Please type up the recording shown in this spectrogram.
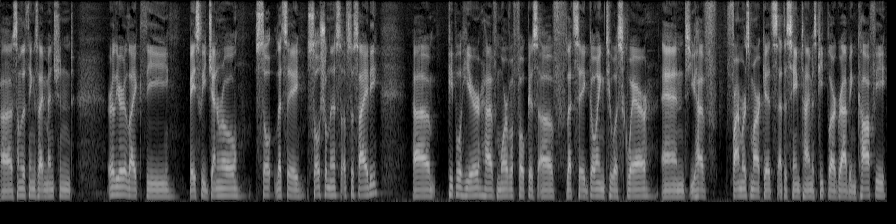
uh, some of the things I mentioned earlier, like the basically general, so let's say, socialness of society. Um, people here have more of a focus of, let's say, going to a square and you have farmers markets at the same time as people are grabbing coffee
